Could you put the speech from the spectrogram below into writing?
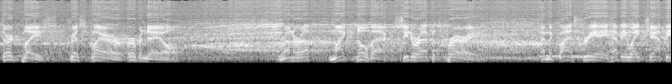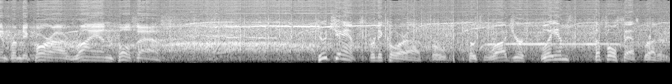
Third place, Chris Blair, Urbandale. Runner-up, Mike Novak, Cedar Rapids Prairie. And the Class 3A heavyweight champion from Decorah, Ryan Fulsaas. Two champs for Decorah for Coach Roger Williams, the Fulsaas brothers.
